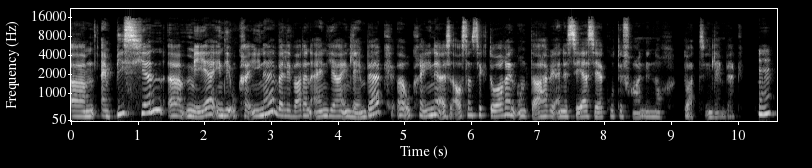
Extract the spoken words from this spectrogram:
Ähm, ein bisschen äh, mehr in die Ukraine, weil ich war dann ein Jahr in Lemberg, äh, Ukraine, als Auslandssektorin und da habe ich eine sehr, sehr gute Freundin noch dort in Lemberg. Mhm.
